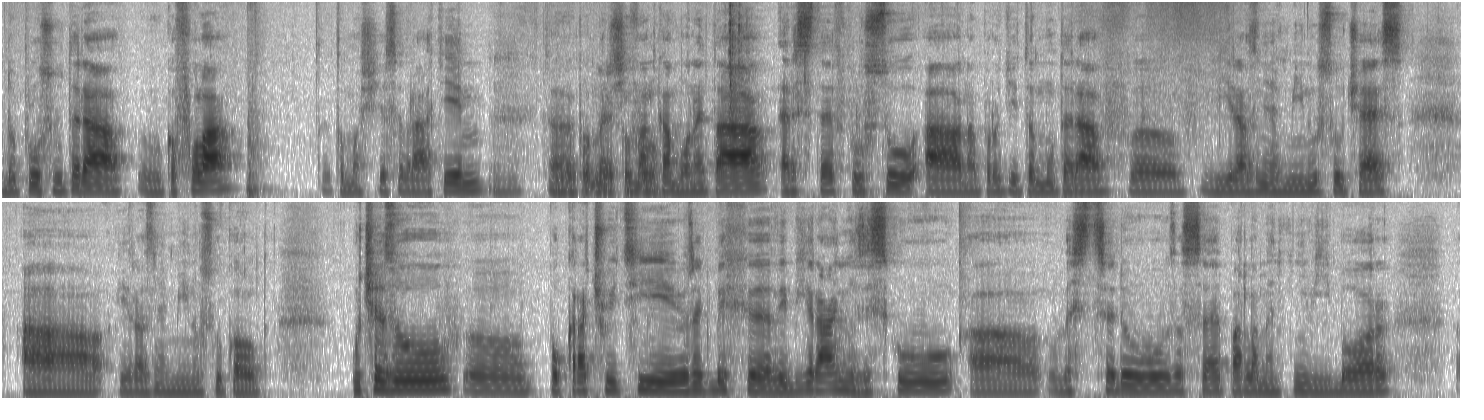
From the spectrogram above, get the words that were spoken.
do plusu teda Kofola, k tomu ještě se vrátím. Mm-hmm. Komerční banka Moneta, Erste v plusu a naproti tomu teda v, výrazně v mínusu ČES a výrazně v mínusu Colt. U Česu eh, pokračující, řekl bych, vybírání zisků a ve středu zase parlamentní výbor eh,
